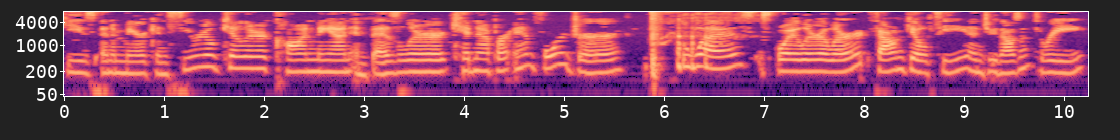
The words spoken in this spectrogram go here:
He's an American serial killer, con man, embezzler, kidnapper, and forger who was, spoiler alert, found guilty in 2003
